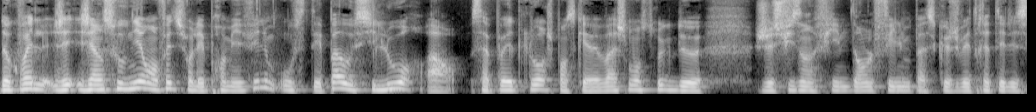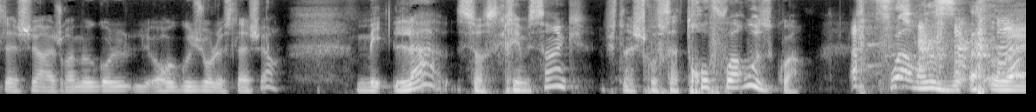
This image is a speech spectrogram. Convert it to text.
Donc, en fait, j'ai j'ai un souvenir, en fait, sur les premiers films où c'était pas aussi lourd. Alors, ça peut être lourd, je pense qu'il y avait vachement ce truc de je suis un film dans le film parce que je vais traiter les slashers et je remets au goût au goût du jour le slasher. Mais là, sur Scream 5, putain, je trouve ça trop foireuse, quoi. Foireuse. Ouais.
